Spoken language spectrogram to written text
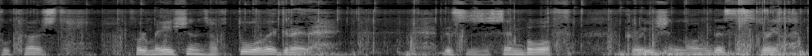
Beautiful karst formations of Tulove Grede. This is a symbol of Croatian long distance trail.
